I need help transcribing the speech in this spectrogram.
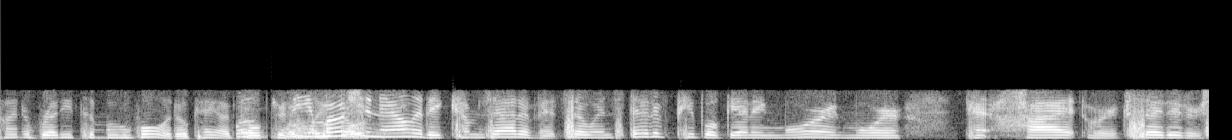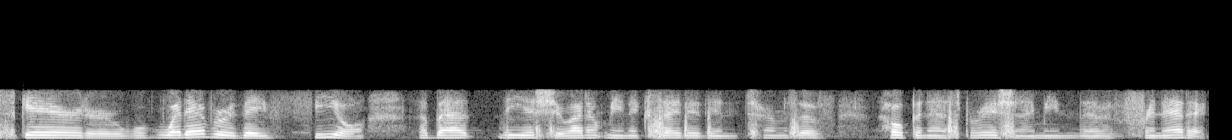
kind of ready to move on. Okay, I've well, told you. The emotionality comes out of it. So instead of people getting more and more hot or excited or scared or whatever they feel about the issue, I don't mean excited in terms of hope and aspiration. I mean the frenetic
